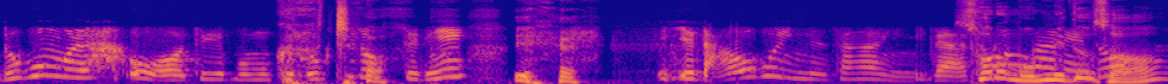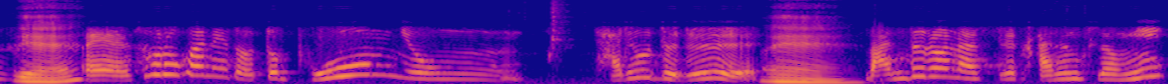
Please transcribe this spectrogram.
녹음을 하고 어떻게 보면 그 그렇죠. 녹취록들이 예. 이게 나오고 있는 상황입니다. 서로 못 간에도, 믿어서. 예. 예, 서로 간에도 어떤 보험용 자료들을 예. 만들어놨을 가능성이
